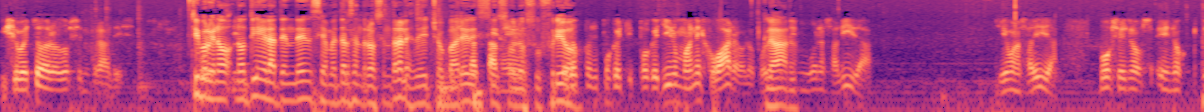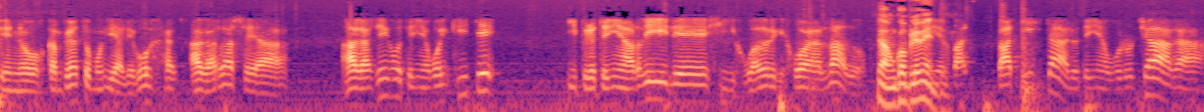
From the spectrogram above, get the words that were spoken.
Y sobre todo a los dos centrales. Sí, porque no, no tiene la tendencia a meterse entre los centrales. De hecho, Paredes eso lo sufrió. porque, porque tiene un manejo bárbaro. Porque tiene buena salida. Tiene buena salida. Vos en los, en los, en los campeonatos mundiales, vos agarrás a, a Gallego, tenía buen quite, y pero tenía Ardiles y jugadores que jugaban al lado. Claro, un complemento. Batista lo tenía Burruchaga.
